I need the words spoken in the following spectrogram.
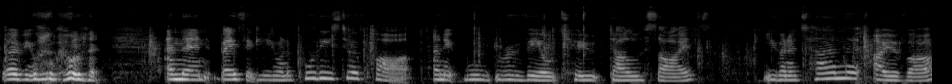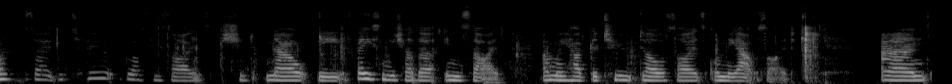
whatever you want to call it. And then basically you want to pull these two apart and it will reveal two dull sides. You're going to turn it over. So the two glossy sides should now be facing each other inside. And we have the two dull sides on the outside. And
